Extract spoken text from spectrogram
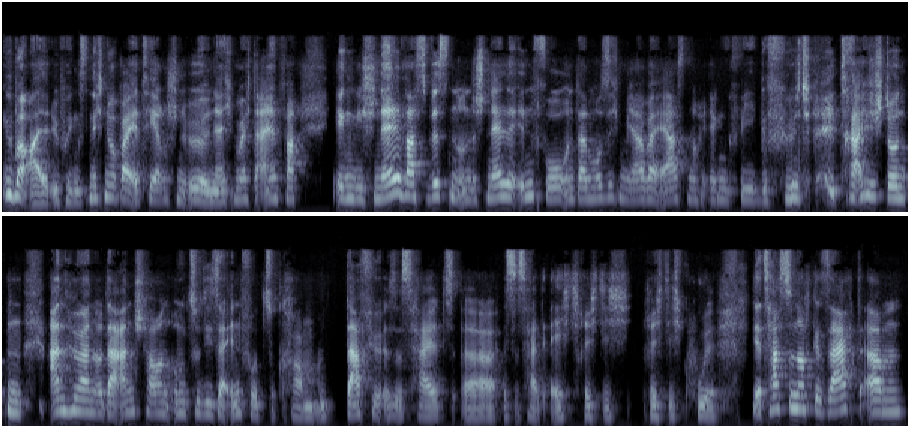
überall übrigens, nicht nur bei ätherischen Ölen. Ja. Ich möchte einfach irgendwie schnell was wissen und eine schnelle Info und dann muss ich mir aber erst noch irgendwie gefühlt drei Stunden anhören oder anschauen, um zu dieser Info zu kommen. Und dafür ist es halt, äh, ist es halt echt richtig, richtig cool. Jetzt hast du noch gesagt, ähm,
